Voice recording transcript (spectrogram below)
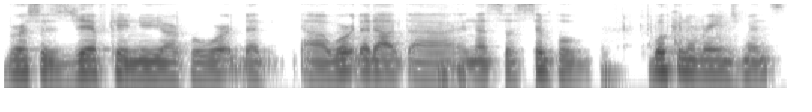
versus JFK New York. We'll work that uh, work that out, uh, and that's a simple booking arrangements.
